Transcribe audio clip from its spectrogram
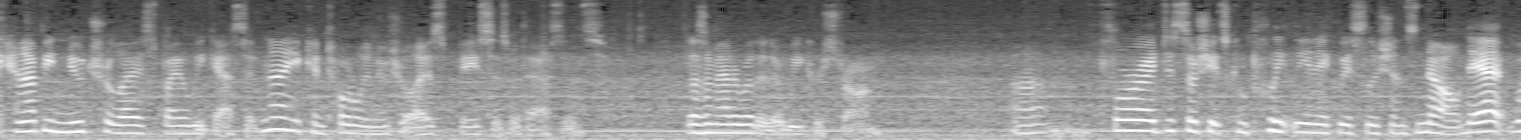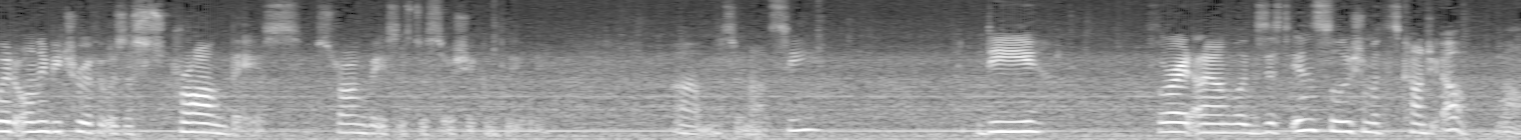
cannot be neutralized by a weak acid. No, you can totally neutralize bases with acids. Doesn't matter whether they're weak or strong. Um, fluoride dissociates completely in aqueous solutions. No, that would only be true if it was a strong base. Strong bases dissociate completely. Um, so not C. D, fluoride ion will exist in solution with its conjugate. Oh, well,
